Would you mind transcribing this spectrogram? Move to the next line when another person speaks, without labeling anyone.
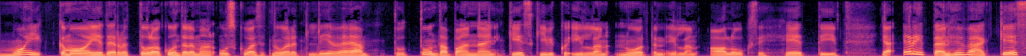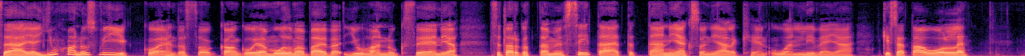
Moikka moi ja tervetuloa kuuntelemaan Uskovaiset nuoret liveä tuttuun tapaan näin keskiviikkoillan nuorten illan aluksi heti. Ja erittäin hyvää kesää ja juhannusviikkoa. Eihän tässä olekaan kuin ihan muutama päivä juhannukseen ja se tarkoittaa myös sitä, että tämän jakson jälkeen uuden live jää kesätauolle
